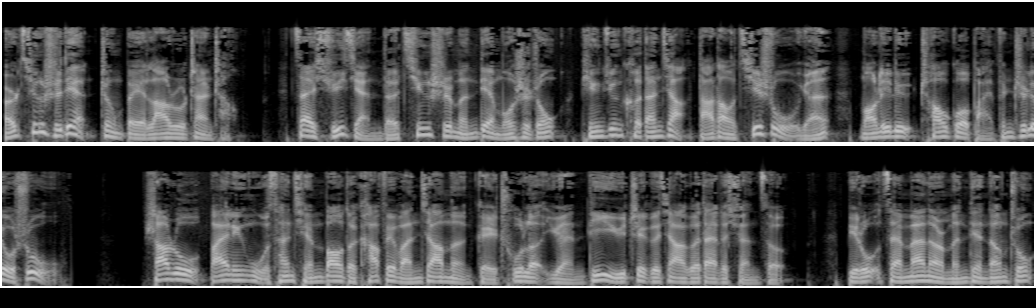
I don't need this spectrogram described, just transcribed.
而轻食店正被拉入战场。在徐简的轻食门店模式中，平均客单价达到七十五元，毛利率超过百分之六十五。杀入白领午餐钱包的咖啡玩家们给出了远低于这个价格带的选择。比如在 Manner 门店当中，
